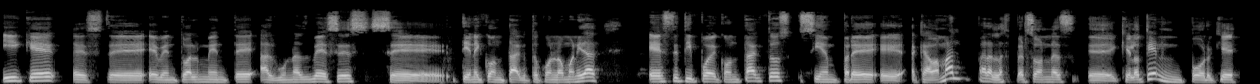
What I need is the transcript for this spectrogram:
y que este, eventualmente algunas veces se tiene contacto con la humanidad. Este tipo de contactos siempre eh, acaba mal para las personas eh, que lo tienen, porque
